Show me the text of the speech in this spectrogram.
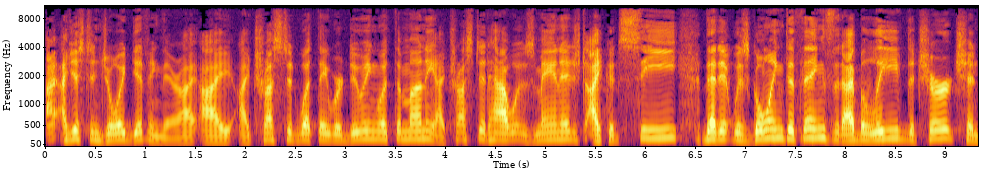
I, I just enjoyed giving there. I, I, I, trusted what they were doing with the money. I trusted how it was managed. I could see that it was going to things that I believed the church and,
